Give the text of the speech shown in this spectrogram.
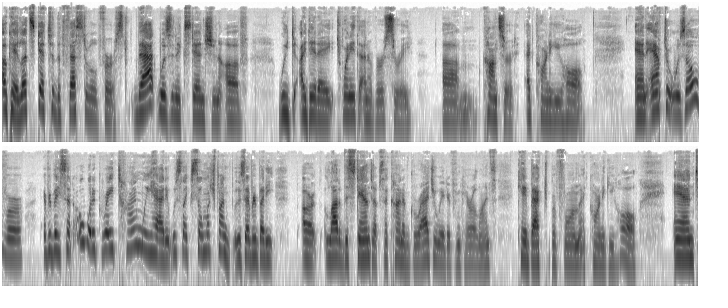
okay, let's get to the festival first. That was an extension of we. I did a 20th anniversary um, concert at Carnegie Hall. And after it was over, everybody said, "Oh, what a great time we had! It was like so much fun because everybody, or a lot of the stand-ups that kind of graduated from Caroline's came back to perform at Carnegie Hall, and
